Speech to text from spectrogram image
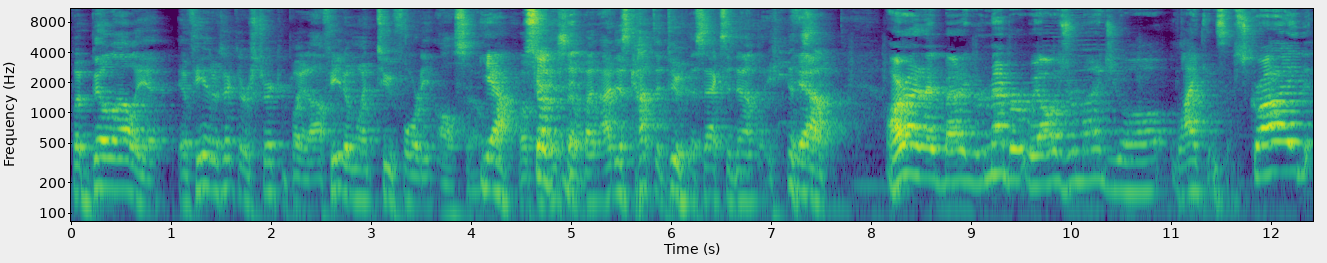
but Bill Elliott, if he had took the restrictor plate off, he'd have went 240 also. Yeah, Okay. so- So, but I just got to do this accidentally. Yeah. All right, everybody. Remember, we always remind you all like and subscribe,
